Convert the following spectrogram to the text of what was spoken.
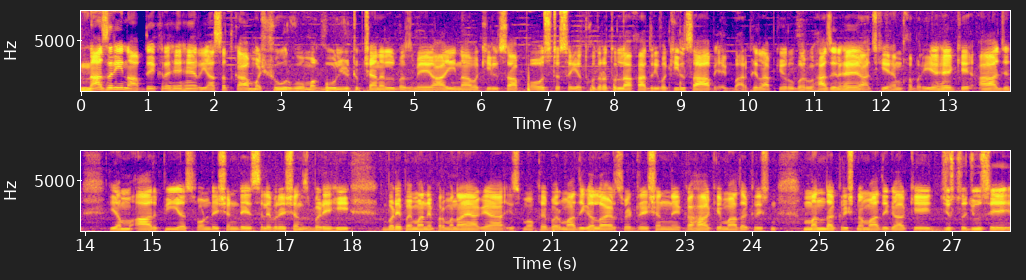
ناظرین، آپ دیکھ رہے ہیں ریاست کا مشہور و مقبول یوٹیوب چینل، بزم آئینہ وکیل صاحب پوسٹ، سید قدرت اللہ قادری وکیل صاحب۔ ایک بار پھر آپ کے روبرو حاضر ہے آج کی اہم خبر یہ ہے کہ آج یم آر پی ایس فاؤنڈیشن ڈے سیلیبریشنز بڑے ہی بڑے پیمانے پر منایا گیا۔ اس موقع پر مادیگا لائرز فیڈریشن نے کہا کہ مادا کرشن مندا کرشنا مادیگا کے جستجو سے،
